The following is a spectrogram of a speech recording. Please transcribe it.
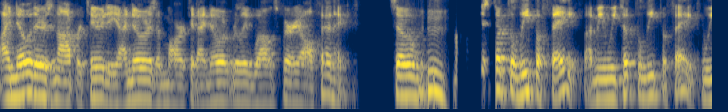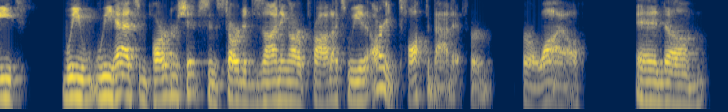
I know there's an opportunity. I know there's a market. I know it really well. It's very authentic. So mm-hmm. just took the leap of faith. I mean, we took the leap of faith. We we we had some partnerships and started designing our products. We had already talked about it for for a while, and um,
